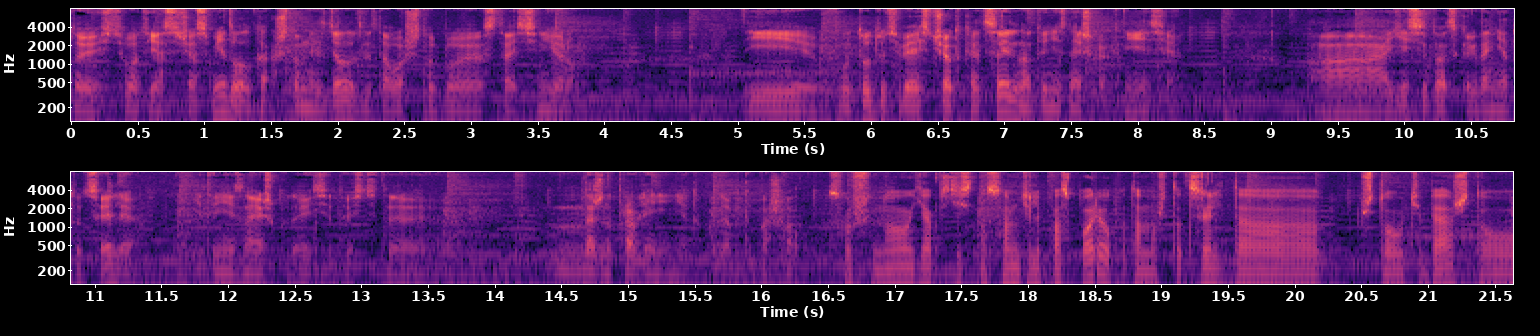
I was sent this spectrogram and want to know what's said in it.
То есть вот я сейчас мидл, что мне сделать для того, чтобы стать сеньором? И вот тут у тебя есть четкая цель, но ты не знаешь, как к ней идти. А есть ситуация, когда нету цели, и ты не знаешь, куда идти. То есть это даже направления нету, куда бы ты пошел. Слушай, ну я бы здесь на самом деле поспорил, потому что цель-то что у тебя, что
